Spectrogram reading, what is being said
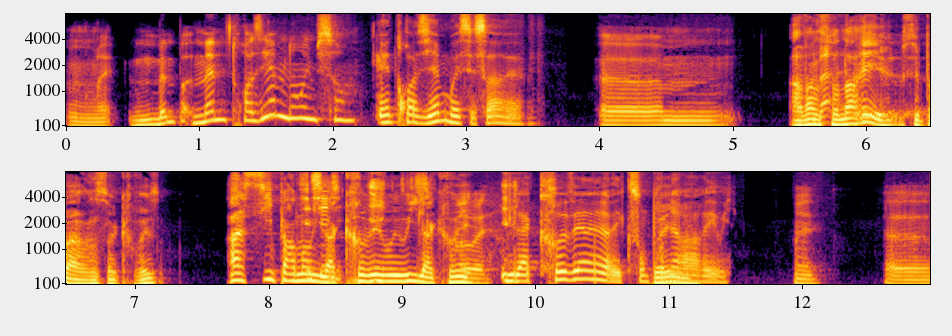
Ouais. Même, pas- même troisième non il me semble. Et troisième, ouais, c'est ça. Euh. Avant Bah, son arrêt, euh, c'est pas avant sa crevaison. Ah si, pardon, Si, il si, a crevé, il- oui, oui, il a crevé. ah ouais. Il a crevé avec son premier oui. arrêt, oui. Euh,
